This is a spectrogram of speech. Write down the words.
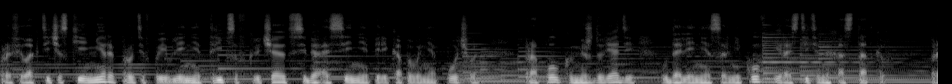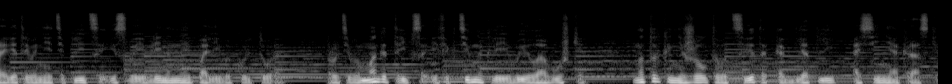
Профилактические меры против появления трипсов включают в себя осеннее перекапывание почвы, прополку междурядий, удаление сорняков и растительных остатков, проветривание теплицы и своевременные поливы культуры. Против имага трипса эффективны клеевые ловушки, но только не желтого цвета, как для тли, а синей окраски.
